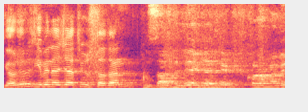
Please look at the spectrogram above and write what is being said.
Gördüğünüz gibi Necati Usta'dan Misafirliğe geldik. Koronavirüs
